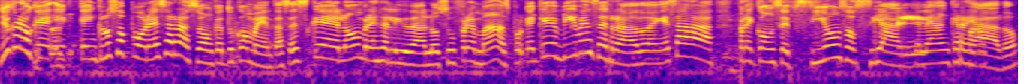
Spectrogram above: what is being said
Yo creo que, Entonces- que incluso por esa razón que tú comentas, es que el hombre en realidad lo sufre más, porque es que vive encerrado en esa preconcepción social que Eh, le han pero creado.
